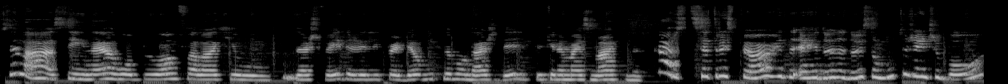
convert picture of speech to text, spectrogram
sei lá, assim, né? O Obi-Wan falar que o Darth Vader ele perdeu muito da bondade dele porque ele é mais máquina. Cara, C3PO e R2D2 são muito gente boa,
